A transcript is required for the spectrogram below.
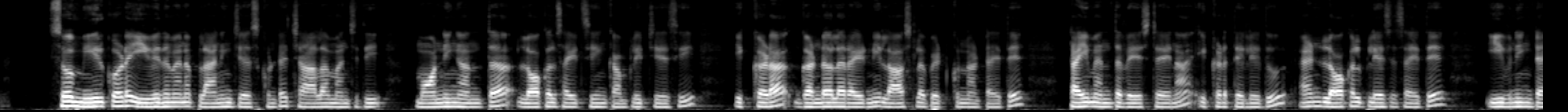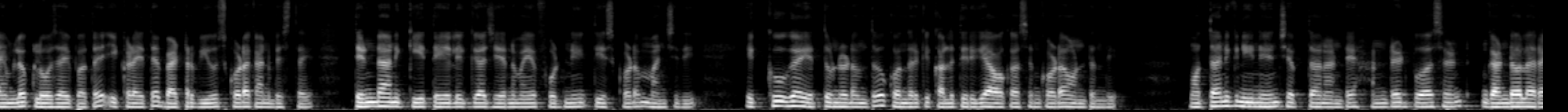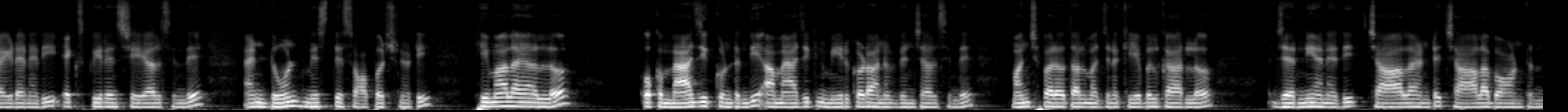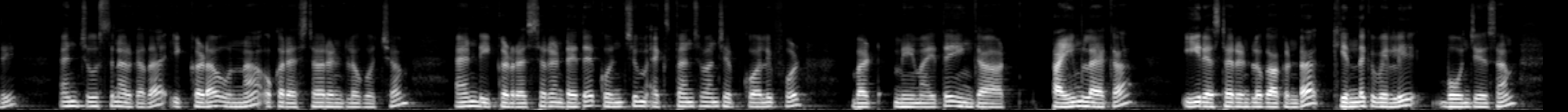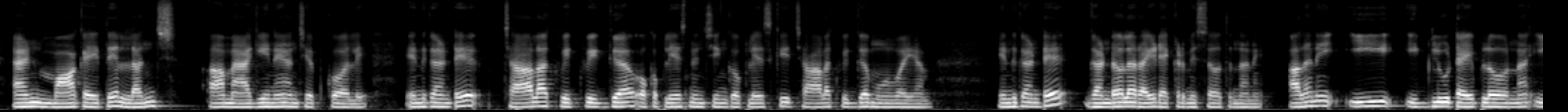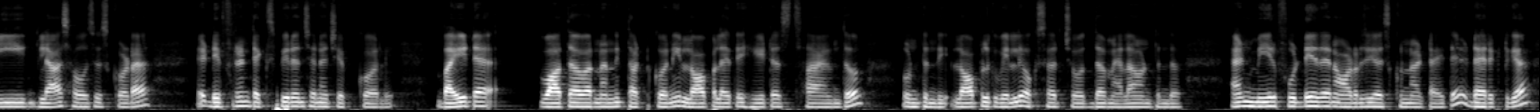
సో మీరు కూడా ఈ విధమైన ప్లానింగ్ చేసుకుంటే చాలా మంచిది. మార్నింగ్ అంతా లోకల్ సైట్ సీయింగ్ కంప్లీట్ చేసి ఇక్కడ గండోలా రైడ్ని లాస్ట్లో పెట్టుకున్నట్టయితే టైం ఎంత వేస్ట్ అయినా ఇక్కడ తెలీదు. అండ్ లోకల్ ప్లేసెస్ అయితే ఈవినింగ్ టైంలో క్లోజ్ అయిపోతాయి. ఇక్కడైతే బెటర్ వ్యూస్ కూడా కనిపిస్తాయి. తినడానికి తేలిగ్గా జీర్ణమయ్యే ఫుడ్ని తీసుకోవడం మంచిది. ఎక్కువగా ఎత్తుండడంతో కొందరికి కళ్ళు తిరిగే అవకాశం కూడా ఉంటుంది. మొత్తానికి నేనేం చెప్తానంటే హండ్రెడ్ పర్సెంట్ గండోలా రైడ్ అనేది ఎక్స్పీరియన్స్ చేయాల్సిందే. And don't miss this opportunity. హిమాలయాల్లో ఒక మ్యాజిక్ ఉంటుంది. ఆ మ్యాజిక్ని మీరు కూడా అనుభవించాల్సిందే. మంచు పర్వతాల మధ్యన కేబుల్ కార్లో జర్నీ అనేది చాలా అంటే చాలా బాగుంటుంది. అండ్ చూస్తున్నారు కదా ఇక్కడ ఉన్న ఒక రెస్టారెంట్లోకి వచ్చాం. అండ్ ఇక్కడ రెస్టారెంట్ అయితే కొంచెం ఎక్స్పెన్సివ్ అని చెప్పుకోవాలి ఫుడ్ బట్ మేమైతే ఇంకా టైం లేక ఈ రెస్టారెంట్లో కాకుండా కిందకి వెళ్ళి భోజనం చేసాం అండ్ మాకైతే లంచ్ ఆ మ్యాగీనే అని చెప్పుకోవాలి. ఎందుకంటే చాలా క్విక్ క్విక్గా ఒక ప్లేస్ నుంచి ఇంకో ప్లేస్కి చాలా క్విక్గా మూవ్ అయ్యాం. ఎందుకంటే గండోలా రైడ్ ఎక్కడ మిస్ అవుతుందని. అలానే ఈ ఇగ్లూ టైప్లో ఉన్న ఈ గ్లాస్ హౌసెస్ కూడా డిఫరెంట్ ఎక్స్పీరియన్స్ అనే చెప్పుకోవాలి. బయట వాతావరణాన్ని తట్టుకొని లోపలైతే హీటర్స్ సాయంతో ఉంటుంది. లోపలికి వెళ్ళి ఒకసారి చూద్దాం ఎలా ఉంటుందో. అండ్ మీరు ఫుడ్ ఏదైనా ఆర్డర్ చేసుకున్నట్టయితే డైరెక్ట్గా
